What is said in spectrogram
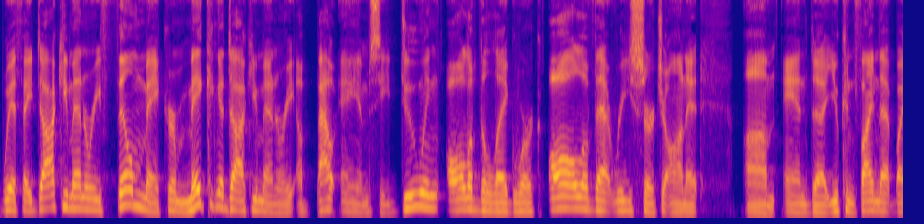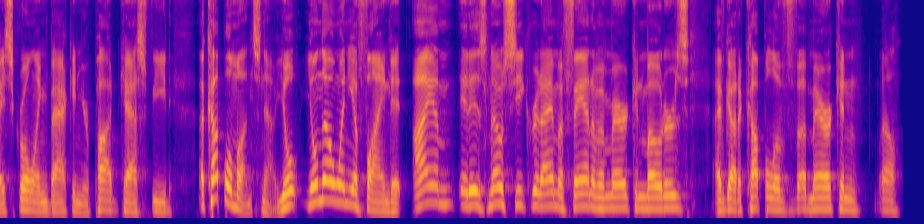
with a documentary filmmaker making a documentary about AMC, doing all of the legwork, all of that research on it. Um, and uh, you can find that by scrolling back in your podcast feed a couple months now. You'll you'll know when you find it. I am. It is no secret. I am a fan of American Motors. I've got a couple of American. Well,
